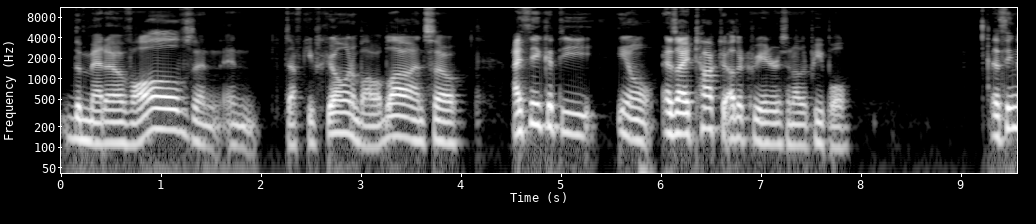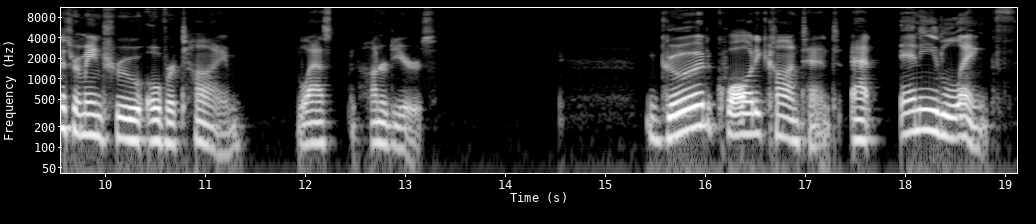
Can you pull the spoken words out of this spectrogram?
the meta evolves and and stuff keeps going and blah blah blah. And so I think at the you know, as I talk to other creators and other people, the thing that's remained true over time, the last hundred years, good quality content at any length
